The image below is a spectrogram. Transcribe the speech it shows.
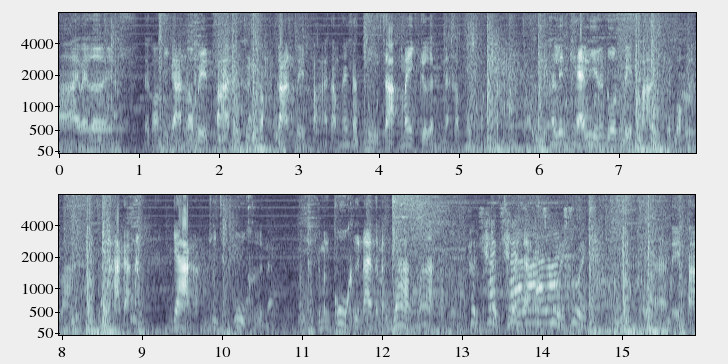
ตายไปเลย แล้วก็มีการมาเวทป่าเกิดขึ้นครับ การเวทป่าทำให้ศัตรูจะไม่เกิดนะครับผม คือถ้าเล่นแครี่แล้วโดนเวทป่านี่ผมบอกเลยว่ายากอะยากอะที่จะกู้คืนอะ คือมันกู้คืนได้แต่มันยากมากครับผม Protect ช่วยกัน ally turret. อ่าเบรป่า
